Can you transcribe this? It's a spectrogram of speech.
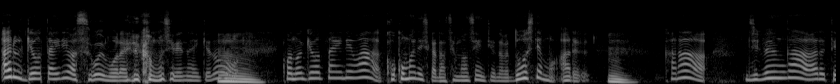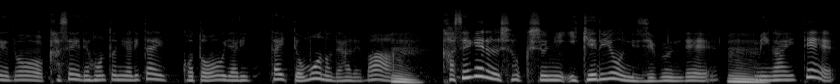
ある業態ではすごいもらえるかもしれないけど、うん。この業態ではここまでしか出せませんっていうのがどうしてもあるうん。から自分がある程度稼いで本当にやりたいことをやりたいって思うのであれば、うん。稼げる職種に行けるように自分でうん。磨いて、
